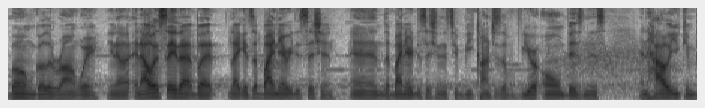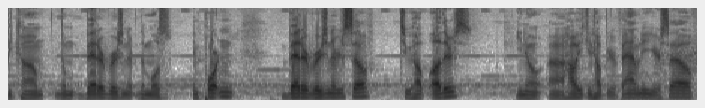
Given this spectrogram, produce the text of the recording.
boom go the wrong way you know? And i always say that but like it's a binary decision. And the binary decision is to be conscious of your own business and how you can become the better version of the most important better version of yourself to help others you know uh, how you can help your family yourself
